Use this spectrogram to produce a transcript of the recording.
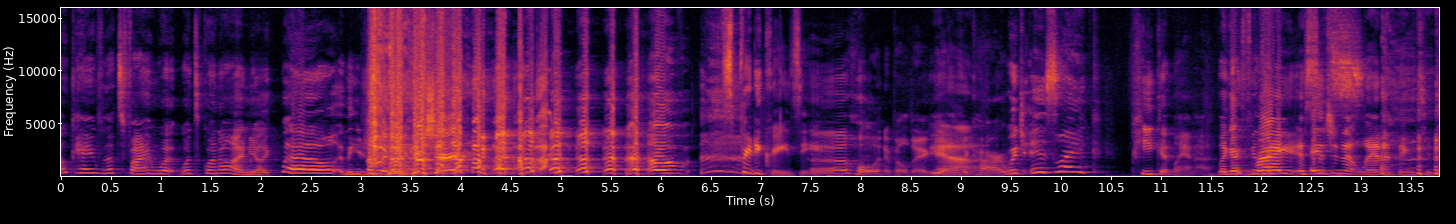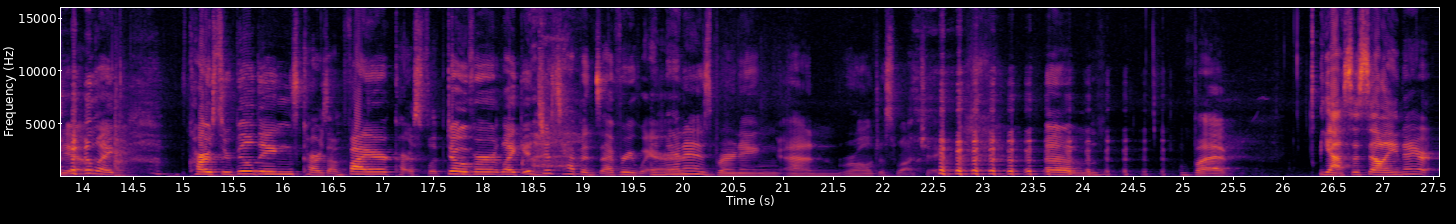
okay, well, that's fine. What what's going on? And you're like, well, and then you just sent me a picture. It's pretty crazy. a hole in a building Yeah. and a car, which is like peak Atlanta. Like I feel right? like it's, such an Atlanta thing to do. like cars through buildings, cars on fire, cars flipped over. Like it just happens everywhere. Atlanta is burning, and we're all just watching. um, but yeah, so Sally and I are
